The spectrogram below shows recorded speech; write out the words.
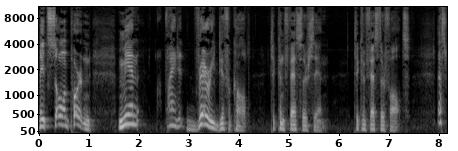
it's so important. Men find it very difficult to confess their sin, to confess their faults. That's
